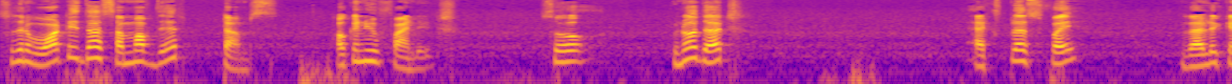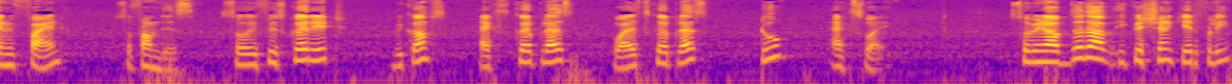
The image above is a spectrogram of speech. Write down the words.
So then what is the sum of their terms? How can you find it? So we know that x plus y value can be find so from this. So if you square it, it becomes x square plus y square plus 2xy. So when you observe the equation carefully,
